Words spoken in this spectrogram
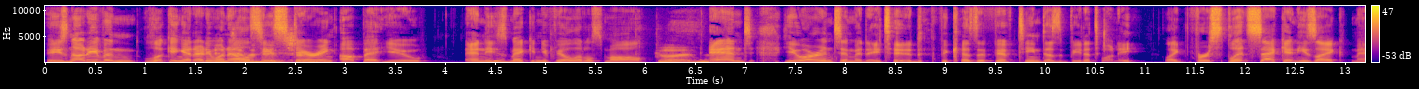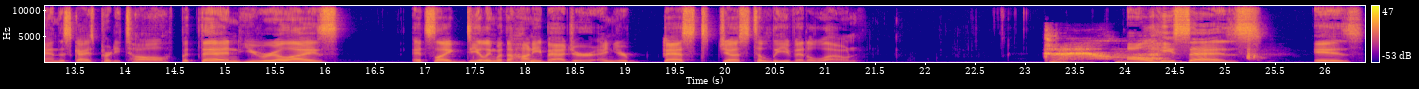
he's not even looking at anyone else. He's staring up at you, and he's making you feel a little small. Good. And you are intimidated because a 15 doesn't beat a 20. Like for a split second, he's like, "Man, this guy's pretty tall." But then you realize it's like dealing with a honey badger, and you're best just to leave it alone. Damn. All he says is,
